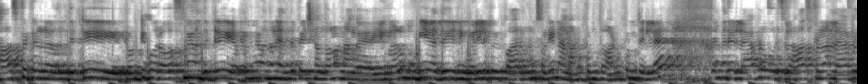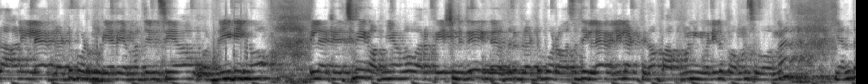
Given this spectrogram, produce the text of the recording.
ஹாஸ்பிட்டலில் வந்துட்டு டுவெண்ட்டி ஃபோர் ஹவர்ஸுமே வந்துட்டு எப்பவுமே வந்தாலும் எந்த பேஷண்ட் வந்தாலும் நாங்கள் எங்களால் முடியாது. நீங்கள் வெளியில் போய் பாருங்கன்னு சொல்லி நாங்கள் அனுப்புனது அனுப்புனது இல்லை அதேமாதிரி லேபில் ஒரு சில ஹாஸ்பிட்டலாம் லேபில் ஆள் இல்லை. பிளட்டு போட முடியாது. எமர்ஜென்சியாக ஒரு ப்ளீடிங்கோ இல்லை ஹெச்பி கம்மியாகவோ வர பேஷண்ட்டுக்கு இங்கே வந்துட்டு பிளட்டு போடுற வசதி இல்லை. வெளியில் அனுப்பி தான் பார்க்கணும். நீங்கள் வெளியில் போங்கன்னு சொல்லுவாங்க. எந்த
